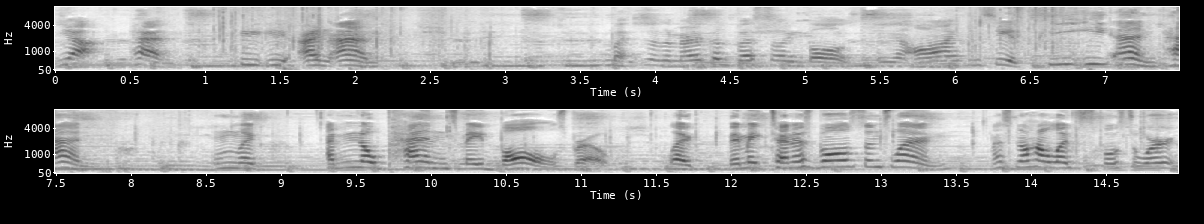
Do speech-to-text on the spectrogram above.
Yeah, pen. P E N N. But it says America's best-selling balls, and then all I can see is P E N, pen. I'm like, I didn't know pens made balls, bro. Like, they make tennis balls since when? That's not how life's supposed to work.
